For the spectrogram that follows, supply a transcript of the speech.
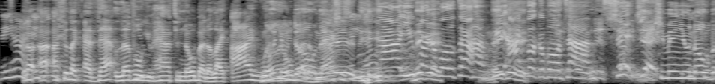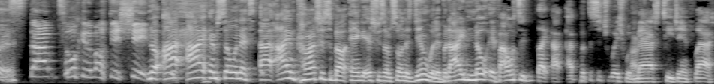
they are. But I, They I, I feel like at that level, you have to know better. Like I would No, you know better. don't, Mash is- nigga. Nah, you fuck up all the time. Me, I fuck up all the time. This Shit. subject. She mean you know Can better. Stop talking about this shit. No, I, I am someone that's I, I am conscious about anger issues. I'm someone that's dealing with it. But I know if I was to like I, I put the situation with Mash, TJ, and Flash,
